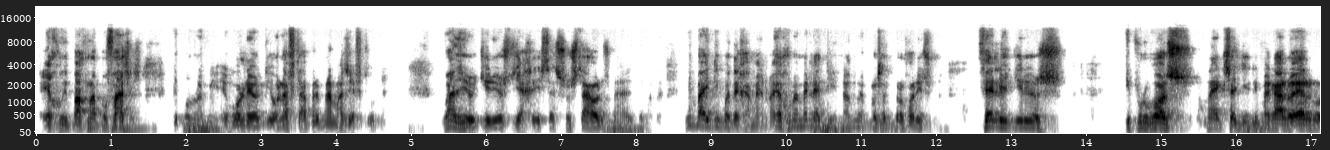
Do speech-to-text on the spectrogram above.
Έχουν, υπάρχουν αποφάσεις. Δεν μπορούμε να πει. Εγώ λέω ότι όλα αυτά πρέπει να μαζευτούν. Βάζει ο κύριος Διαχρήστας σωστά ορισμένα ζητήματα. Μην πάει τίποτε χαμένο. Έχουμε μελέτη, να δούμε πώς θα την προχωρήσουμε. Θέλει ο κύριος υπουργός να εξαγγείλει μεγάλο έργο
